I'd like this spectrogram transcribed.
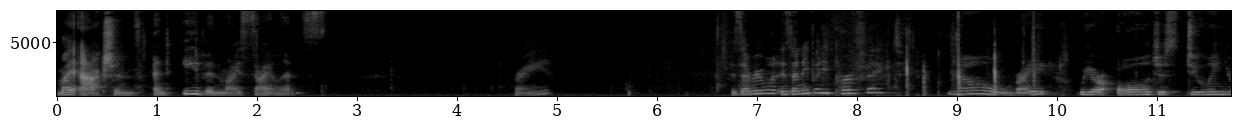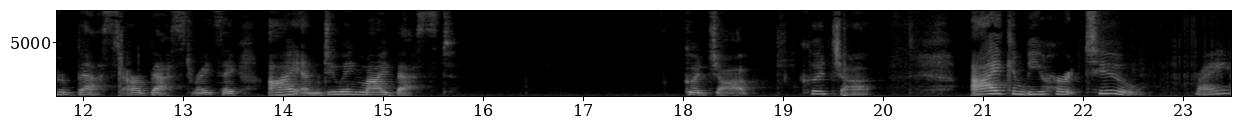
my actions, and even my silence. Right? Is everyone, is anybody perfect? No, right? We are all just doing your best, our best, right? Say, I am doing my best. Good job. Good job. I can be hurt too, right?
